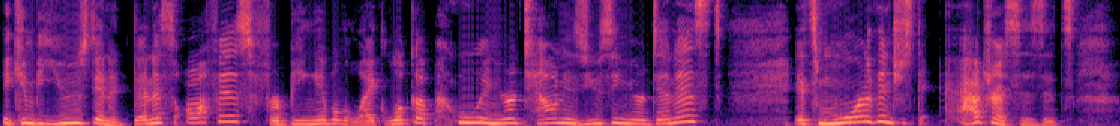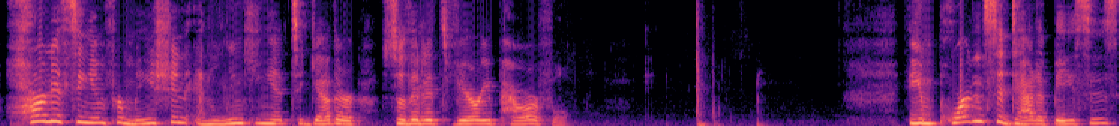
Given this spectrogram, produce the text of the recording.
it can be used in a dentist office for being able to like look up who in your town is using your dentist. It's more than just addresses. It's harnessing information and linking it together so that it's very powerful. The importance of databases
